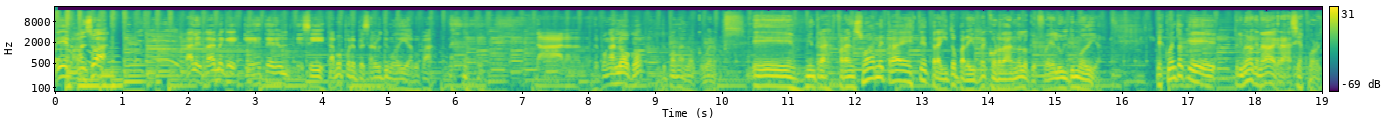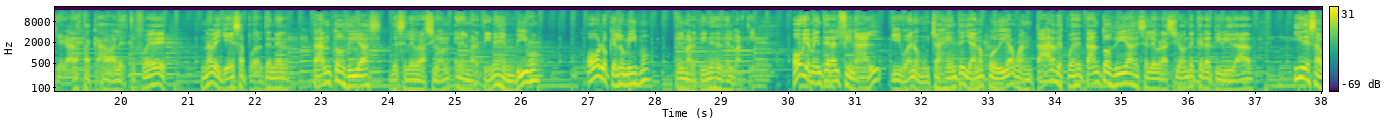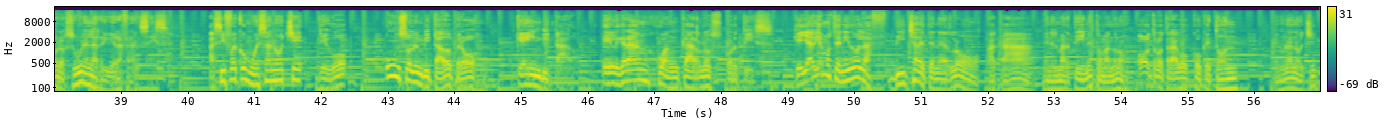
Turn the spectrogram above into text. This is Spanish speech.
Eh, François. Dale, tráeme que, este es el... eh, Sí, estamos por empezar el último día, papá. no, no, no, no te pongas loco, te pongas loco. Bueno, eh, mientras François me trae este traguito para ir recordando lo que fue el último día. Les cuento que, primero que nada, gracias por llegar hasta acá, ¿vale? Este fue una belleza poder tener tantos días de celebración en el Martínez en vivo, o lo que es lo mismo, el Martínez desde el Martínez. Obviamente era el final y bueno, mucha gente ya no podía aguantar después de tantos días de celebración de creatividad y de sabrosura en la Riviera Francesa. Así fue como esa noche llegó un solo invitado, pero ojo, qué invitado. El gran Juan Carlos Ortiz, que ya habíamos tenido la dicha de tenerlo acá en el Martínez tomándonos otro trago coquetón en una noche,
